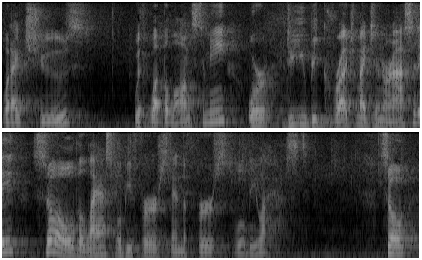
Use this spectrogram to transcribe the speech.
what I choose with what belongs to me? Or do you begrudge my generosity? So the last will be first and the first will be last. So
